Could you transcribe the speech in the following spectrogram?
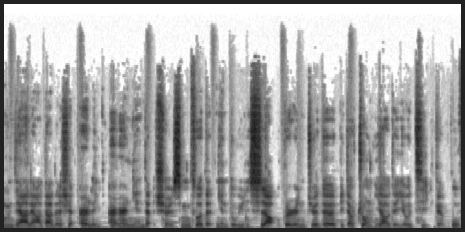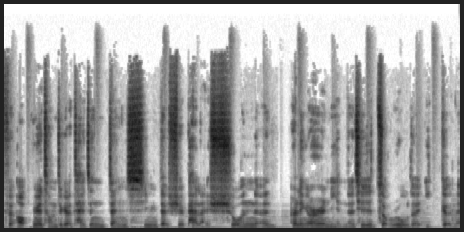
我们今天要聊到的是二零二二年的十二星座的年度运势哦。我个人觉得比较重要的有几个部分哦，因为从这个财政占星的学派来说呢，二零二二年呢其实走入了一个呢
